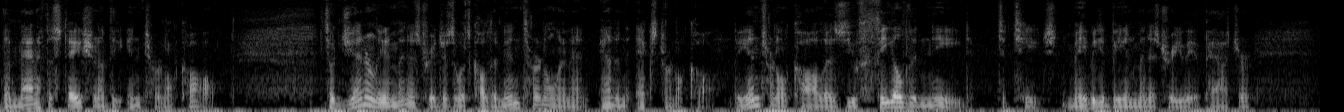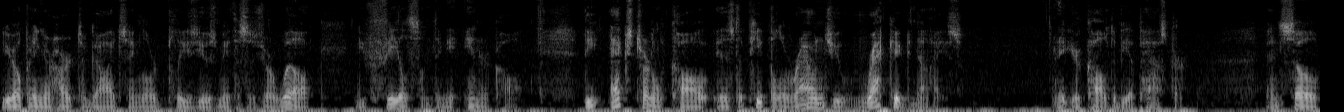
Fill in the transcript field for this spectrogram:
the manifestation of the internal call so generally in ministry there's what's called an internal and an, and an external call the internal call is you feel the need to teach maybe to be in ministry to be a pastor you're opening your heart to god saying lord please use me this is your will you feel something, the inner call. The external call is the people around you recognize that you're called to be a pastor. And so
